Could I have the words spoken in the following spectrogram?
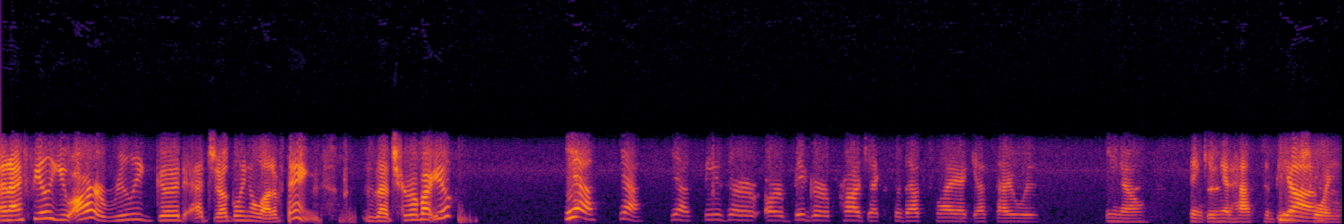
and I feel you are really good at juggling a lot of things. Is that true about you? Yes, yes, yes. These are are bigger projects, so that's why I guess I was, you know, thinking it has to be Yeah. a choice.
